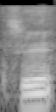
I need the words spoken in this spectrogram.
Sì.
